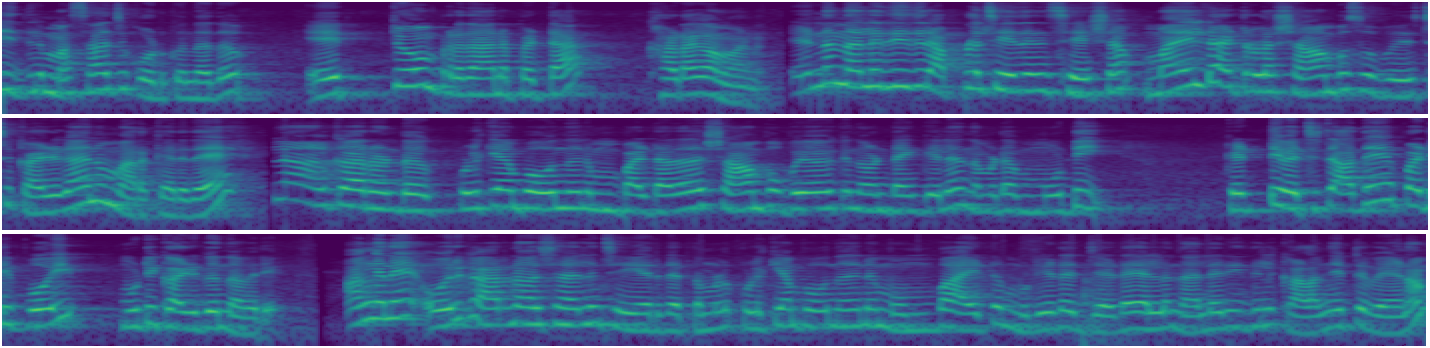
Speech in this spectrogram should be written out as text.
രീതിയിൽ മസാജ് കൊടുക്കുന്നത് ഏറ്റവും പ്രധാനപ്പെട്ട ഘടകമാണ്. എണ്ണ നല്ല രീതിയിൽ അപ്ലൈ ചെയ്തതിന് ശേഷം മൈൽഡ് ആയിട്ടുള്ള ഷാമ്പൂസ് ഉപയോഗിച്ച് കഴുകാനും മറക്കരുതേ. എല്ലാ ആൾക്കാരുണ്ട് കുളിക്കാൻ പോകുന്നതിന് മുമ്പായിട്ട് അതായത് ഷാമ്പു ഉപയോഗിക്കുന്നുണ്ടെങ്കിൽ നമ്മുടെ മുടി കെട്ടി വെച്ചിട്ട് അതേപടി പോയി മുടി കഴുകുന്നവർ അങ്ങനെ ഒരു കാരണവശാലും ചെയ്യരുത്. നമ്മൾ കുളിക്കാൻ പോകുന്നതിന് മുമ്പായിട്ട് മുടിയുടെ ജടയെല്ലാം നല്ല രീതിയിൽ കളഞ്ഞിട്ട് വേണം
